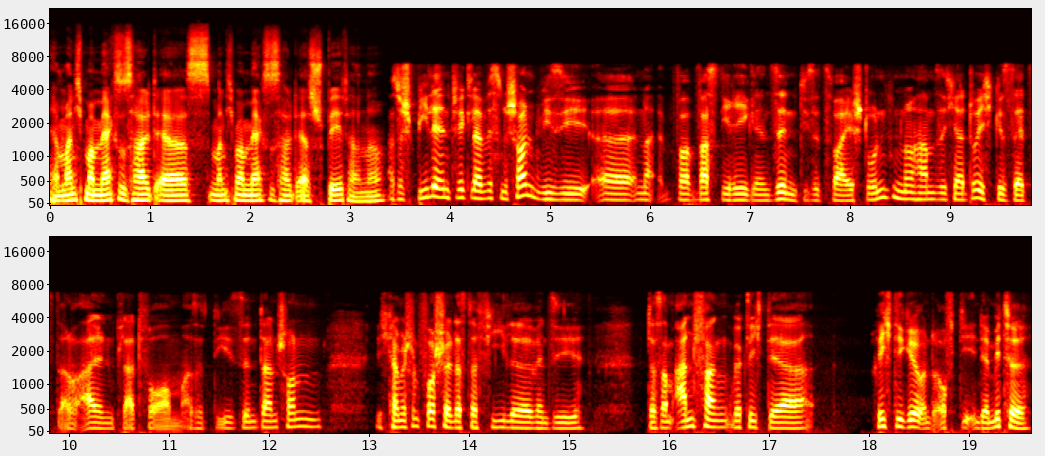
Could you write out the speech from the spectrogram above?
Ja, manchmal merkst du es halt erst, manchmal merkst du es halt erst später, ne? Also Spieleentwickler wissen schon, wie sie, äh, was die Regeln sind. Diese zwei Stunden haben sich ja durchgesetzt auf allen Plattformen. Also die sind dann schon, ich kann mir schon vorstellen, dass da viele, wenn sie das am Anfang wirklich der richtige und auf die in der Mitte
